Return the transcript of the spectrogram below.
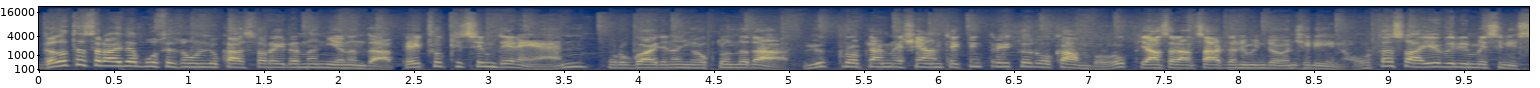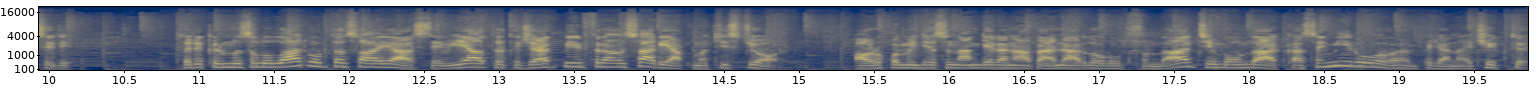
Galatasaray'da bu sezon Lucas Torreira'nın yanında pek çok isim deneyen, Uruguaylı'nın yokluğunda da büyük problem yaşayan teknik direktör Okan Buruk, yaz transfer döneminde önceliğin orta sahaya verilmesini istedi. Sarı Kırmızılılar orta sahaya seviye atlatacak bir transfer yapmak istiyor. Avrupa medyasından gelen haberler doğrultusunda Cimbom'da Casemiro ön plana çıktı.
